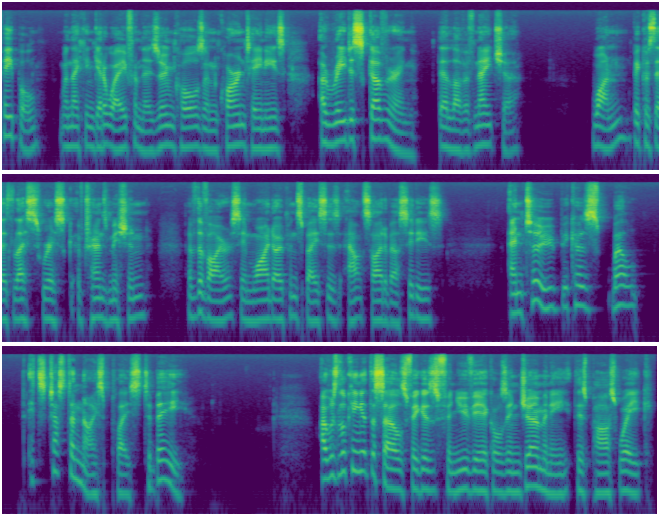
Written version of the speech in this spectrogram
People, when they can get away from their Zoom calls and quarantinis, are rediscovering their love of nature. One, because there's less risk of transmission of the virus in wide open spaces outside of our cities. And two, because, well, it's just a nice place to be. I was looking at the sales figures for new vehicles in Germany this past week.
